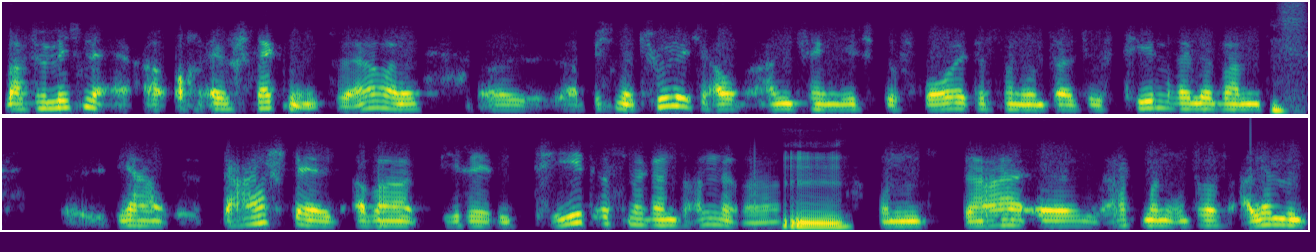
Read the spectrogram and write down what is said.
war für mich eine, auch erschreckend, ja, weil äh, habe ich natürlich auch anfänglich gefreut, dass man uns als systemrelevant ja, darstellt, aber die Realität ist eine ganz andere. Mhm. Und da äh, hat man uns aus allem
